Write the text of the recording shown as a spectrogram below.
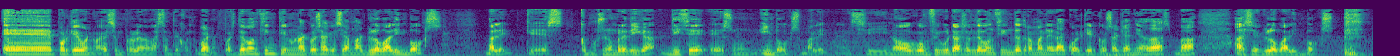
eh, porque bueno, es un problema bastante corto. Bueno, pues Devon Think tiene una cosa que se llama Global Inbox ¿vale? Que es, como su nombre diga, dice, es un inbox, ¿vale? Si no configuras el Devon de otra manera, cualquier cosa que añadas va a ese global inbox.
